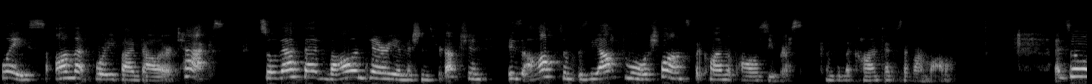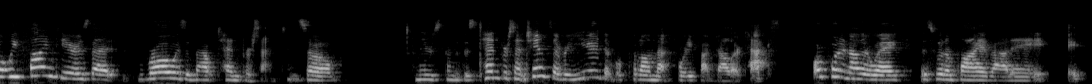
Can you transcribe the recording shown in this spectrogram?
place on that $45 tax so that that voluntary emissions reduction is, optim is the optimal response to climate policy risk, comes in the context of our model. And so what we find here is that rho is about 10%. And so there's kind of this 10% chance every year that we'll put on that $45 tax. Or put another way, this would imply about a, a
